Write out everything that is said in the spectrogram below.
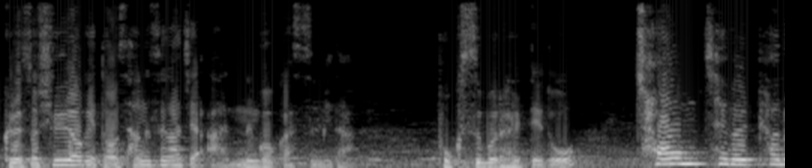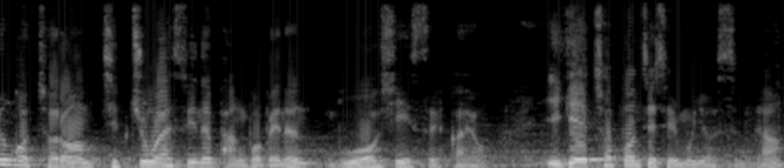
그래서 실력이 더 상승하지 않는 것 같습니다. 복습을 할 때도 처음 책을 펴는 것처럼 집중할 수 있는 방법에는 무엇이 있을까요? 이게 첫 번째 질문이었습니다.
